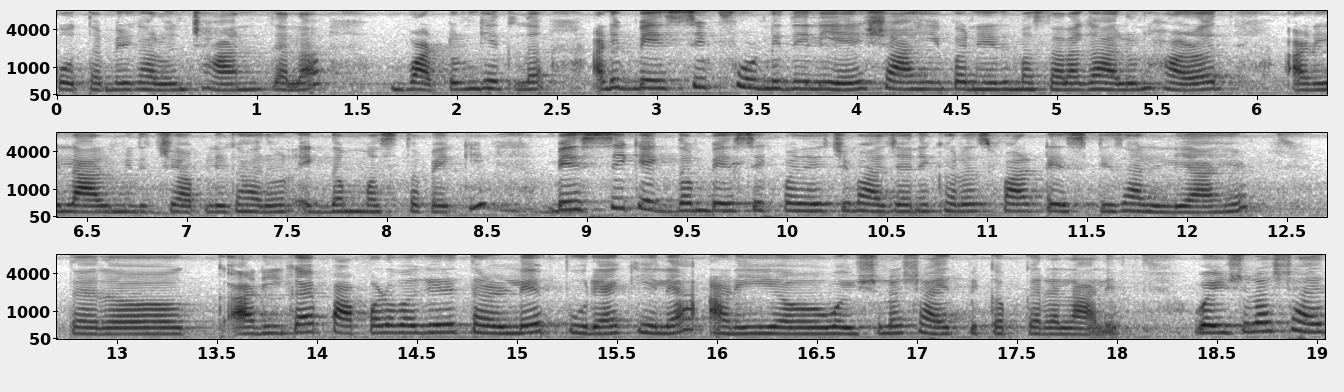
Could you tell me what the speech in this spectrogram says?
कोथिंबीर घालून छान त्याला वाटून घेतलं. आणि बेसिक फोडणी दिली आहे शाही पनीर मसाला घालून हळद आणि लाल मिरची आपली घालून एकदम मस्तपैकी. बेसिक एकदम बेसिक पनीरची भाजी आणि खरंच फार टेस्टी झालेली आहे. तर आणि काय पापड वगैरे तळले पुऱ्या केल्या आणि अ, वैशूला शाळेत पिकअप करायला आले. वैशूला शाळेत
